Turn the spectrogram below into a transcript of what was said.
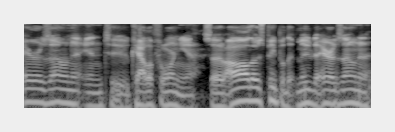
Arizona into California. So all those people that moved to Arizona,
